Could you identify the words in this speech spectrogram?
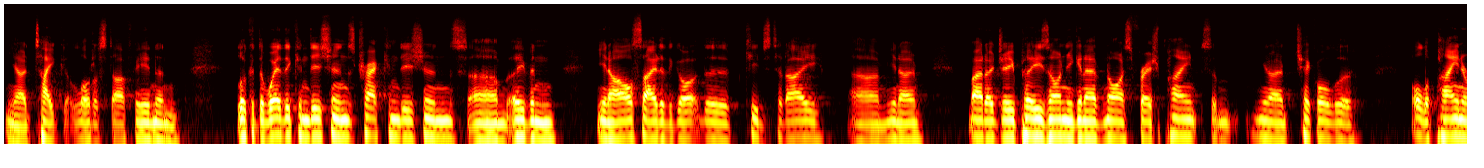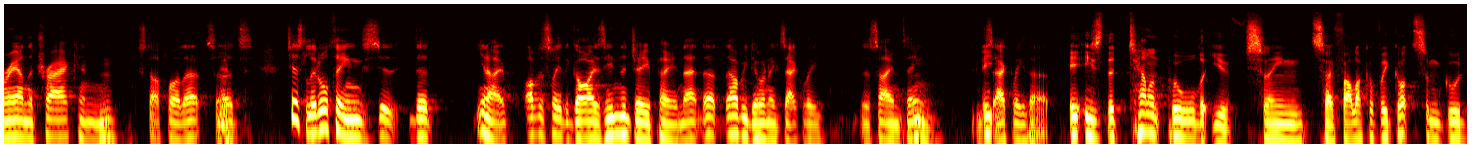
you know, take a lot of stuff in and look at the weather conditions, track conditions. Um, even, you know, I'll say to the guy, the kids today, um, you know, MotoGP's on. You're going to have nice fresh paint. Some, you know, check all the all the paint around the track and stuff like that. So it's just little things that you know. Obviously, the guys in the GP and that, that they'll be doing exactly the same thing. Exactly that. I- Is the talent pool that you've seen so far, like, have we got some good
